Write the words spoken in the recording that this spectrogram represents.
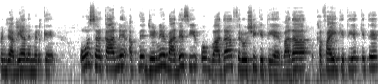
ਪੰਜਾਬੀਆਂ ਨੇ ਮਿਲ ਕੇ, ਉਹ ਸਰਕਾਰ ਨੇ ਆਪਣੇ ਜਿਹੜੇ ਵਾਅਦੇ ਸੀ, ਉਹ ਵਾਅਦਾ ਫਿਰੋਸ਼ੀ ਕੀਤੀ ਹੈ, ਵਾਅਦਾ ਖਫਾਈ ਕੀਤੀ ਹੈ। ਕਿਤੇ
